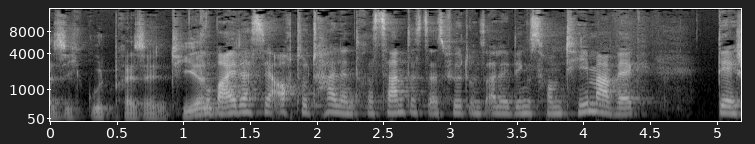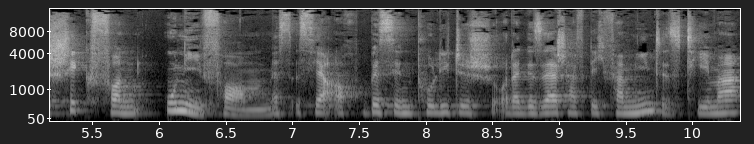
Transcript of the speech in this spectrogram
sich gut präsentieren. Wobei das ja auch total interessant ist, das führt uns allerdings vom Thema weg. Der Schick von Uniformen. Es ist ja auch ein bisschen politisch oder gesellschaftlich vermintes Thema,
